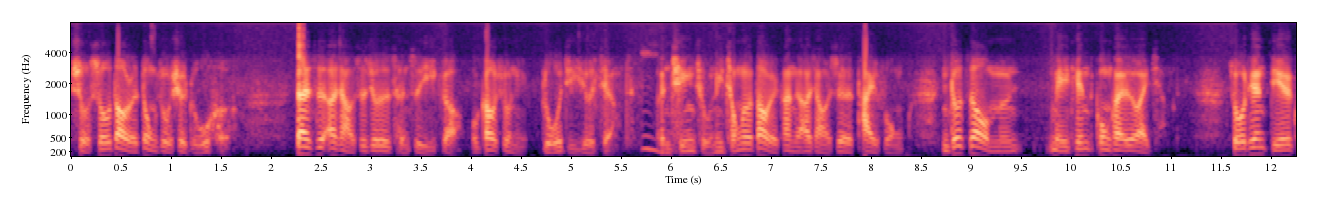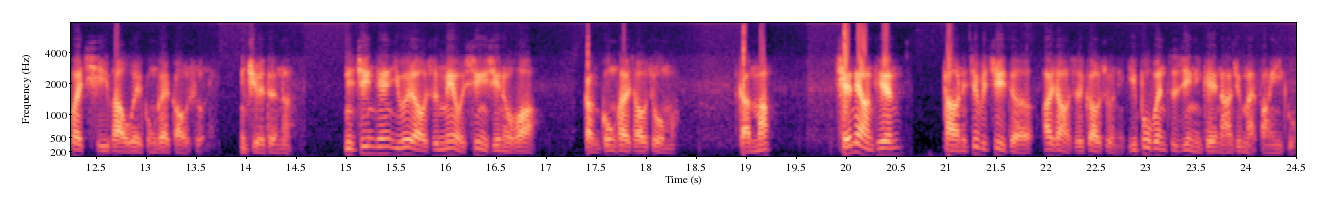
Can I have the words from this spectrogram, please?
所收到的动作是如何，但是阿翔老师就是诚挚以告，我告诉你逻辑就是这样子，嗯很清楚。你从头到尾看着阿翔老师的泰丰，你都知道我们每天公开都在讲。昨天跌了快七趴，我也公开告诉你，你觉得呢？你今天一位老师没有信心的话，敢公开操作吗？敢吗？前两天，好，你记不记得阿翔老师告诉你，一部分资金你可以拿去买防疫股，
